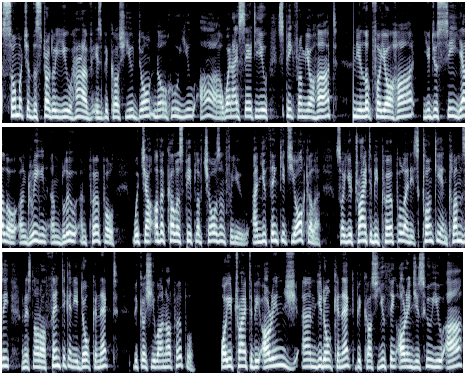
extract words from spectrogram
so much of the struggle you have is because you don't know who you are. When I say to you, speak from your heart, and you look for your heart, you just see yellow and green and blue and purple, which are other colors people have chosen for you. And you think it's your color. So you try to be purple and it's clunky and clumsy and it's not authentic and you don't connect because you are not purple. Or you try to be orange and you don't connect because you think orange is who you are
